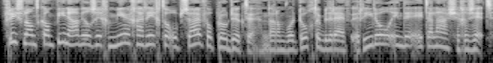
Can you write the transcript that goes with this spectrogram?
Friesland Campina wil zich meer gaan richten op zuivelproducten. Daarom wordt dochterbedrijf Riedel in de etalage gezet.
